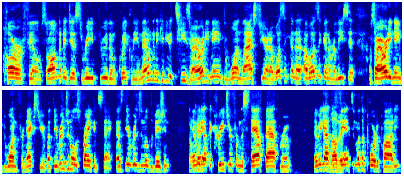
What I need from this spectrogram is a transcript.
horror films. So I'm going to just read through them quickly, and then I'm going to give you a teaser. I already named one last year, and I wasn't gonna, I wasn't gonna release it. I'm sorry, I already named one for next year, but the original is Frankenstein. That's the original division. Okay. Then we got the creature from the staff bathroom. Then we got Love the Phantom of the porta potty.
